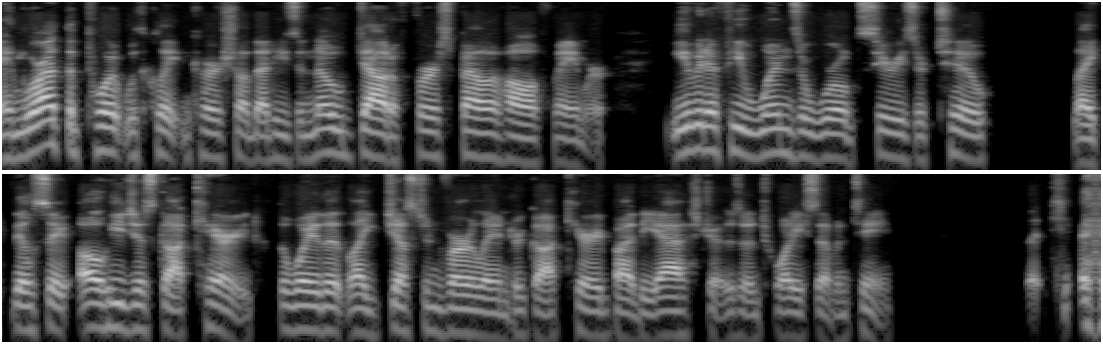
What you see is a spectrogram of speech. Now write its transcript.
and we're at the point with Clayton Kershaw that he's a no doubt a first ballot Hall of Famer. Even if he wins a World Series or two, like they'll say, "Oh, he just got carried," the way that like Justin Verlander got carried by the Astros in 2017.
